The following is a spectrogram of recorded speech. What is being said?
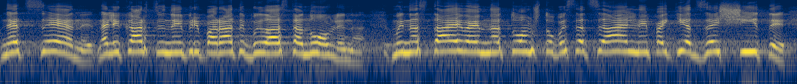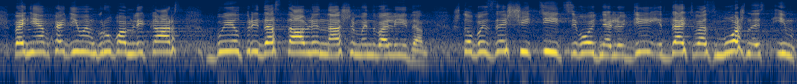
на цены, на лекарственные препараты было остановлено. Мы настаиваем на том, чтобы социальный пакет защиты по необходимым группам лекарств был предоставлен нашим инвалидам, чтобы защитить сегодня людей и дать возможность им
